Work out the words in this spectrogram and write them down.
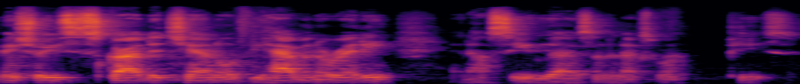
Make sure you subscribe to the channel if you haven't already, and I'll see you guys on the next one. Peace.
